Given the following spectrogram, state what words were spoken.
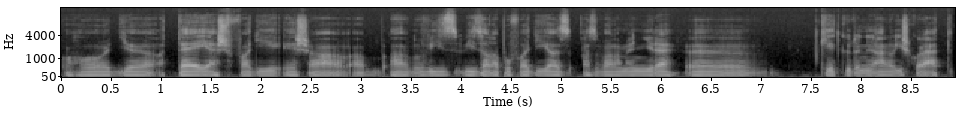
hogy a teljes fagyi és a, a, a víz, víz alapú fagyi az, az valamennyire ö, két különálló iskolát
